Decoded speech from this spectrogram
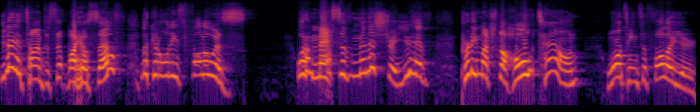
You don't have time to sit by yourself. Look at all these followers. What a massive ministry. You have pretty much the whole town wanting to follow you.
